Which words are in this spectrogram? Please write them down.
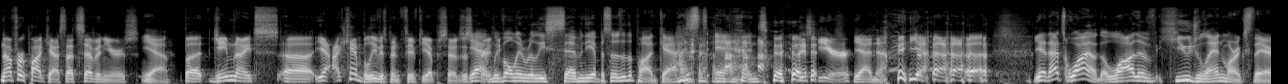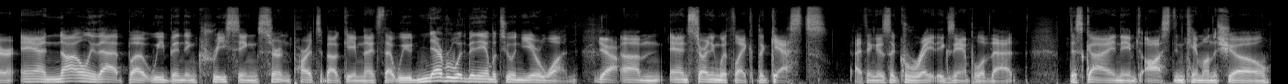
Not for podcast, that's seven years. Yeah. But Game Nights, uh, yeah, I can't believe it's been 50 episodes. It's Yeah, we've only released 70 episodes of the podcast. And this year. yeah, no. yeah. yeah, that's wild. A lot of huge landmarks there. And not only that, but we've been increasing certain parts about game nights that we never would have been able to in year one. Yeah. Um, and starting with like the guests, I think is a great example of that. This guy named Austin came on the show.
